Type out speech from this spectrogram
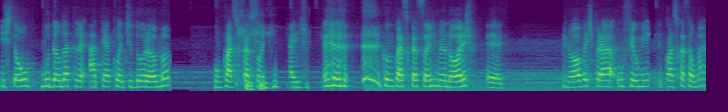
estou mudando a, a tecla de dorama com classificações com classificações menores, é, novas, para um filme de classificação maior.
